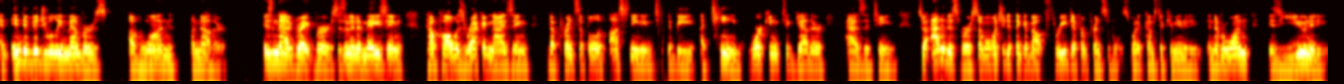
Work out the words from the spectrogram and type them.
and individually members of one another. Isn't that a great verse? Isn't it amazing how Paul was recognizing the principle of us needing to be a team, working together as a team? So, out of this verse, I want you to think about three different principles when it comes to community. And number one is unity.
